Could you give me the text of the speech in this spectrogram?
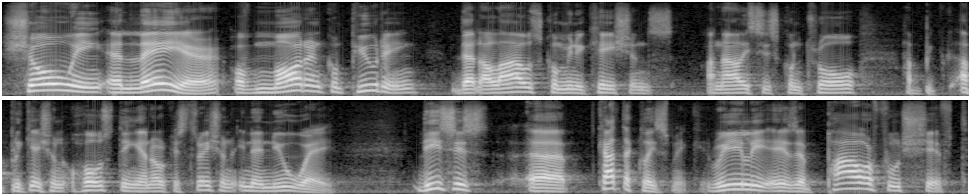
showing a layer of modern computing that allows communications, analysis, control, application hosting and orchestration in a new way. This is uh, cataclysmic, really is a powerful shift,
